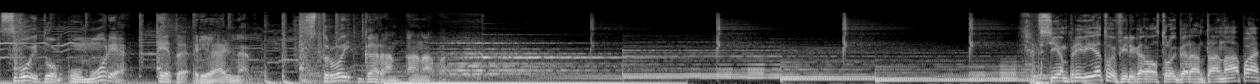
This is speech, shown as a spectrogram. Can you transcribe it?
Свой дом у моря – это реально. «Стройгарант Анапа». Всем привет! В эфире канал «Стройгарант Анапа».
